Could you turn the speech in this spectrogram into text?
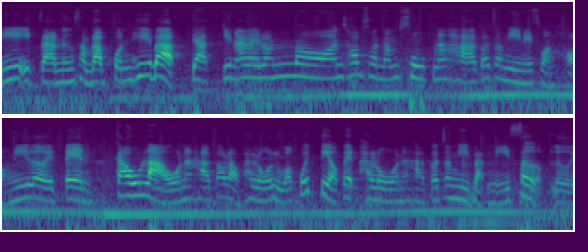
นี่อีกจานหนึ่งสำหรับคนที่แบบอยากกินอะไรร้อนๆชอบซดน้ำซุปนะคะ ก็จะมีในส่วนของนี่เลยเป็นเกาเหลานะคะ เกาเหลาพะโล้หรือว่าก๋วยเตี๋ยวเป็ดพะโล้นะคะ ก็จะมีแบบนี้เสิร์ฟเลย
